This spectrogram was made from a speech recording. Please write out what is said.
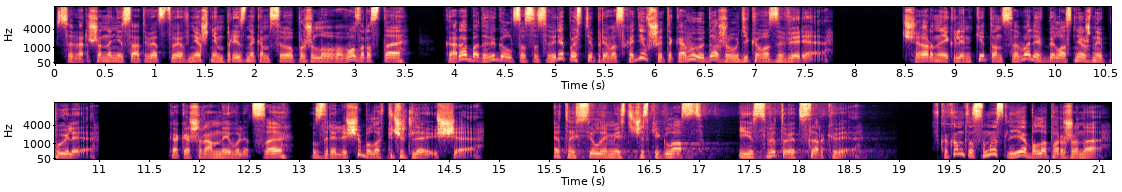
Совершенно не соответствуя внешним признакам своего пожилого возраста, Караба двигался со свирепостью, превосходившей таковую даже у дикого зверя. Черные клинки танцевали в белоснежной пыли. Как и шрам на его лице, зрелище было впечатляющее. Это сила мистический глаз и святой церкви. В каком-то смысле я была поражена.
